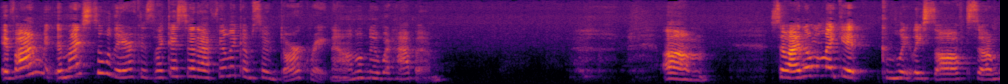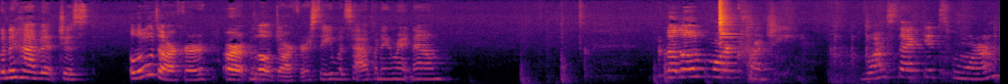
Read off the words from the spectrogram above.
If I'm, am I still there? Because like I said, I feel like I'm so dark right now. I don't know what happened. Um, so I don't like it completely soft, so I'm going to have it just a little darker, or a little darker. See what's happening right now? A little more crunchy. Once that gets warm,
